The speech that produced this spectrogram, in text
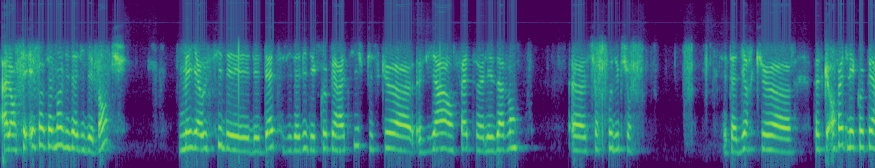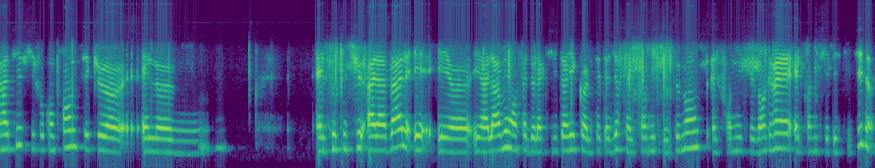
Alors, c'est essentiellement vis-à-vis des banques, mais il y a aussi des, dettes vis-à-vis des coopératives, puisque euh, via en fait les avances euh, sur production. C'est-à-dire que, euh, parce qu'en fait, les coopératives, ce qu'il faut comprendre, c'est qu'elles elles se situent à l'aval et, et, à l'amont en fait de l'activité agricole, c'est-à-dire qu'elles fournissent les semences, elles fournissent les engrais, elles fournissent les pesticides,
